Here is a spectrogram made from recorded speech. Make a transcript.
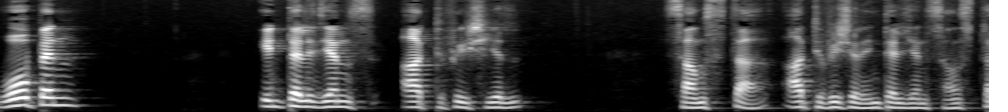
open intelligence artificial సంస్థ ఆర్టిఫిషియల్ ఇంటెలిజెన్స్ సంస్థ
